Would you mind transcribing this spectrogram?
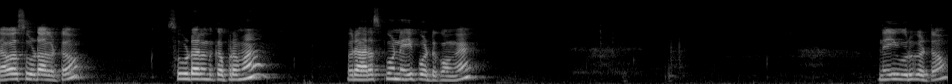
தவா சூடாகட்டும். சூடானதுக்கப்புறமா ஒரு அரை ஸ்பூன் நெய் போட்டுக்கோங்க. நெய் உருகட்டும்.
